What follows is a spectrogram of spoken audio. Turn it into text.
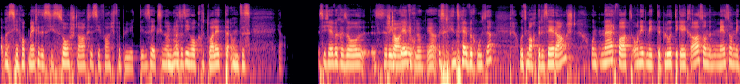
was sie einfach gemerkt hat, dass sie so stark ist, dass sie fast verblüht. Das hat sie noch, Mhm. Also sie hockt auf der Toilette und das, es ist einfach so, es rinnt einfach, ja. es rennt einfach raus. Und das macht ihr sehr Angst. Und dann fängt es auch nicht mit der Blutung an, sondern mehr so mit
